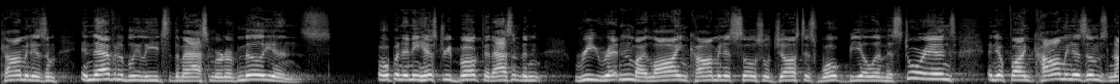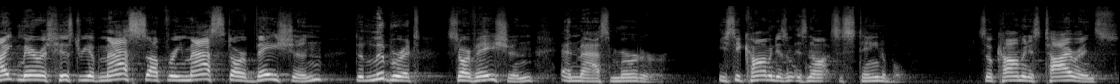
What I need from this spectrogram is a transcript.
Communism inevitably leads to the mass murder of millions. Open any history book that hasn't been rewritten by lying communist social justice woke BLM historians, and you'll find communism's nightmarish history of mass suffering, mass starvation, deliberate starvation, and mass murder. You see, communism is not sustainable. So, communist tyrants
